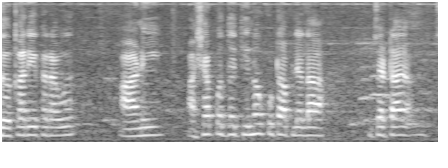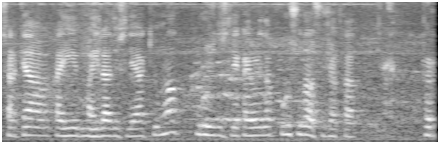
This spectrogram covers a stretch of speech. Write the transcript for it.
सहकार्य करावं आणि अशा पद्धतीनं कुठं आपल्याला जटासारख्या काही महिला दिसल्या किंवा पुरुष दिसले काही वेळेला पुरुषसुद्धा असू शकतात. तर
